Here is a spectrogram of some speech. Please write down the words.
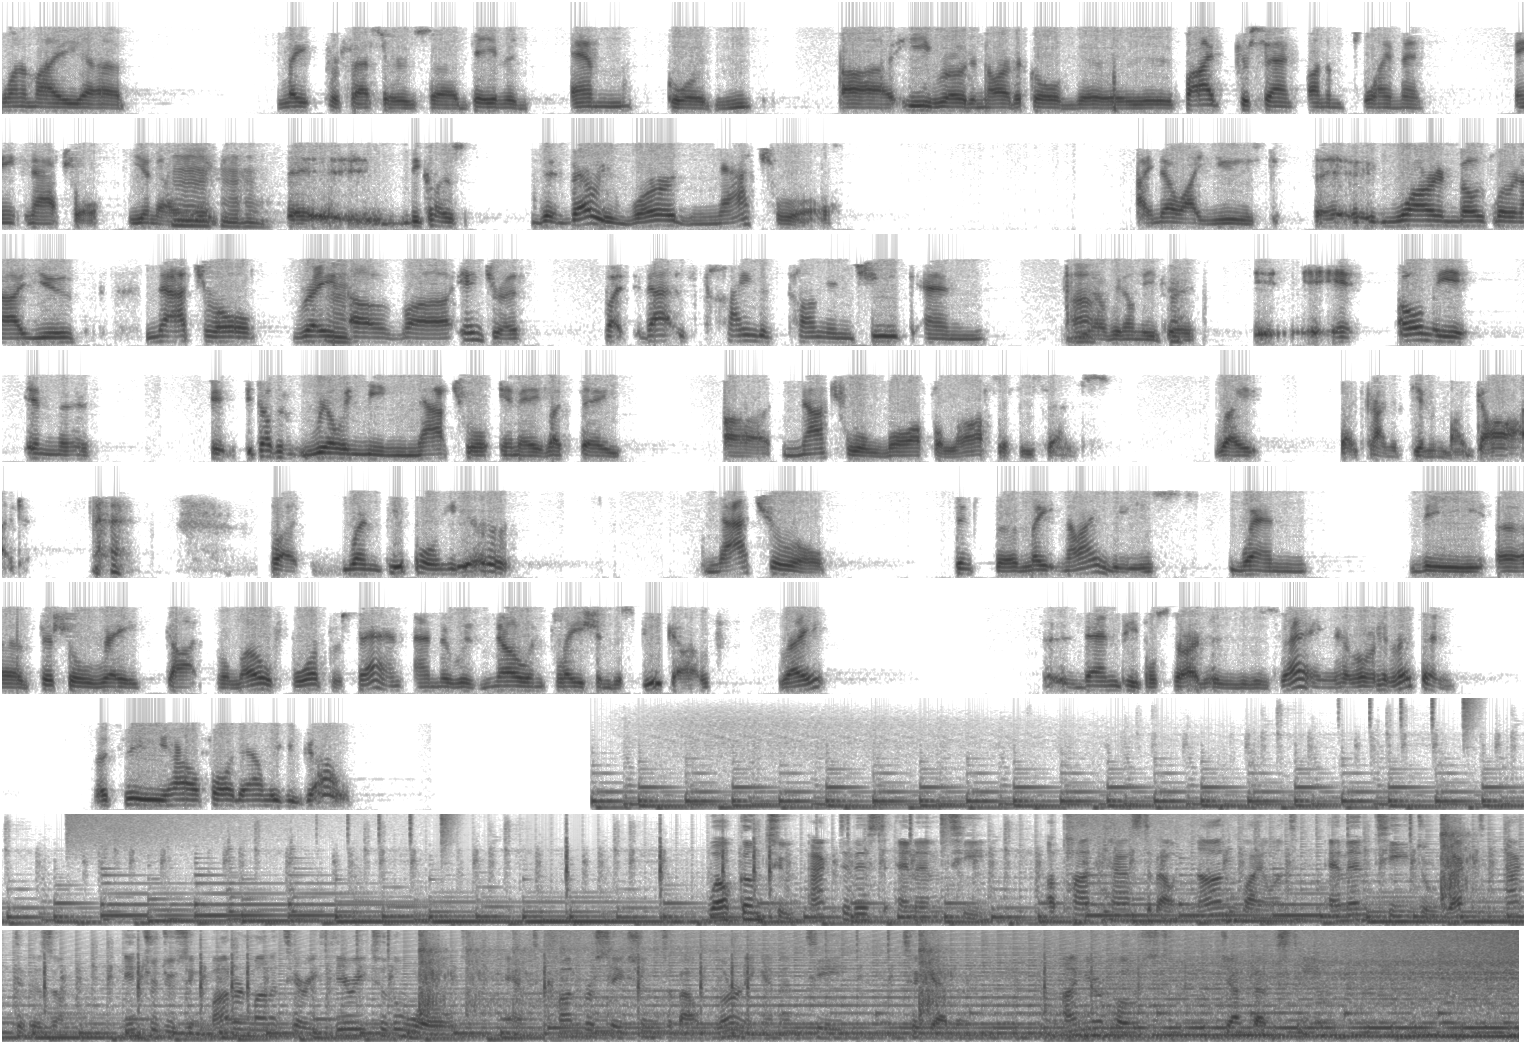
one of my uh, late professors, uh, David M. Gordon, uh, he wrote an article, the 5% unemployment ain't natural, you know, Mm-hmm. uh, because the very word natural, I know I used, uh, Warren Mosler and I used natural rate Mm. of uh, interest, but that is kind of tongue in cheek and you Ah. know, we don't need to. It, it only in the. It, it doesn't really mean natural in a let's say uh, natural law philosophy sense, right? That's kind of given by God. But when people hear natural since the late 90s, when the uh, official rate got below 4% and there was no inflation to speak of, right? Then people started saying, listen, let's see how far down we could go. Welcome to Activist MMT, a podcast about nonviolent MMT direct activism, introducing modern monetary theory to the world and conversations about learning MMT together. I'm your host, Jeff Epstein.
